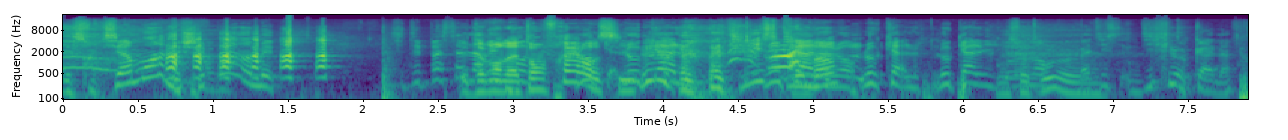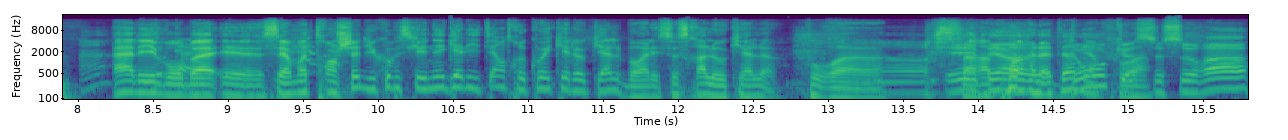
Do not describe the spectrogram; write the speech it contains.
Mais soutiens-moi, mais je sais pas, non mais. C'était pas ça Et la demande à ton frère aussi. Local, Baptiste, Clément. local, local, local. On se retrouve, euh, Baptiste, dis local. Hein Allez, bon, Local. bah, euh, c'est à moi de trancher du coup, parce qu'il y a une égalité entre Quake et local. Bon, allez, ce sera local pour. euh, Eh par bien, rapport à la dernière donc, fois. ce sera euh,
